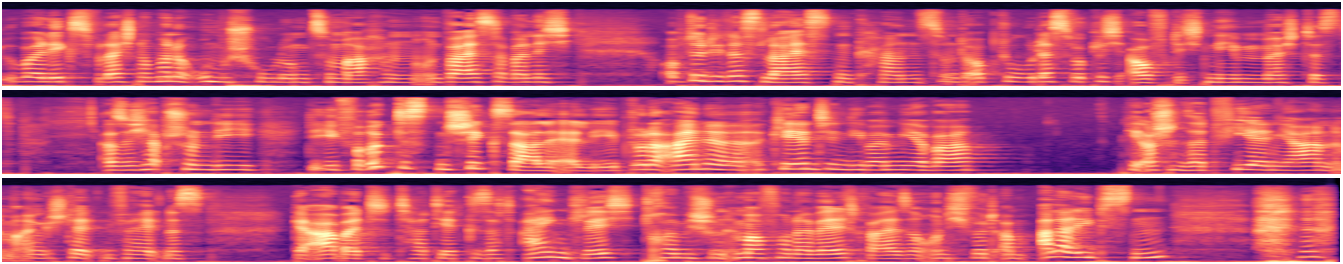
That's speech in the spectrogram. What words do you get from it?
du überlegst vielleicht nochmal eine Umschulung zu machen und weißt aber nicht, ob du dir das leisten kannst und ob du das wirklich auf dich nehmen möchtest. Also ich habe schon die, die verrücktesten Schicksale erlebt. Oder eine Klientin, die bei mir war, die auch schon seit vielen Jahren im Angestelltenverhältnis gearbeitet hat, die hat gesagt, eigentlich träume ich schon immer von einer Weltreise und ich würde am allerliebsten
